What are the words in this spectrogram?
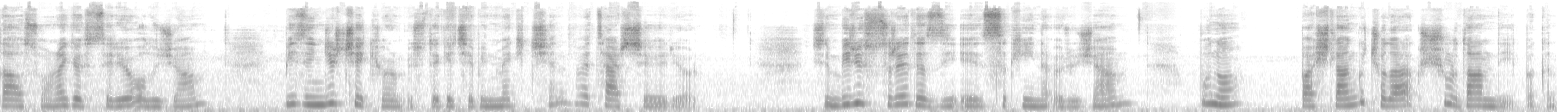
daha sonra gösteriyor olacağım. Bir zincir çekiyorum üste geçebilmek için ve ters çeviriyorum. Şimdi bir üst sıraya da e, sık iğne öreceğim. Bunu başlangıç olarak şuradan değil bakın.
